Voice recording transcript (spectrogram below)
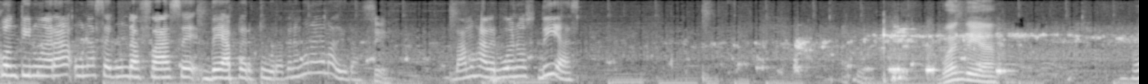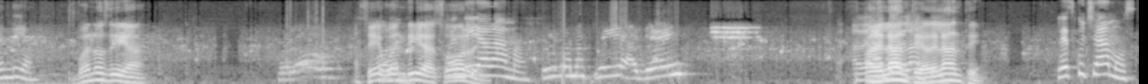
continuará una segunda fase de apertura. ¿Tenemos una llamadita? Sí. Vamos a ver, buenos días. Buen día. Buen día. Buenos días. Sí, buen día. Su Buen orden. día, dama. Sí, buenos días, Jane. Adelante, adelante. Le escuchamos.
